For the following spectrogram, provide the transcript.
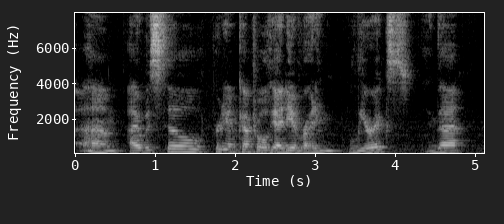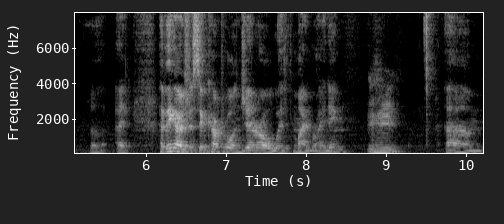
um, i was still pretty uncomfortable with the idea of writing lyrics like that Uh, I, I think i was just uncomfortable in general with my writing Mm-hmm. um,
